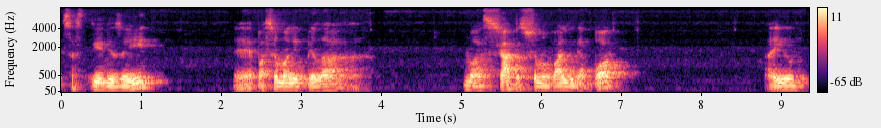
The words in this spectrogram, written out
essas trilhas aí. É, passamos ali pela umas chácaras que se chama Vale do Igapó. Aí o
